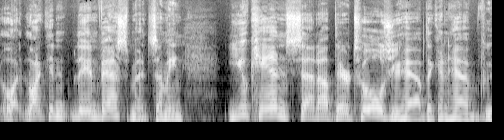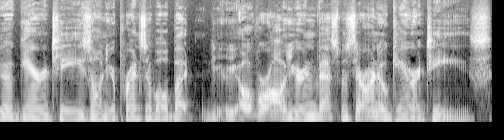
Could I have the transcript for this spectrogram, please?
like the, the, investments. I mean, you can set up there are tools you have that can have you know, guarantees on your principal, but overall, your investments there are no guarantees.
